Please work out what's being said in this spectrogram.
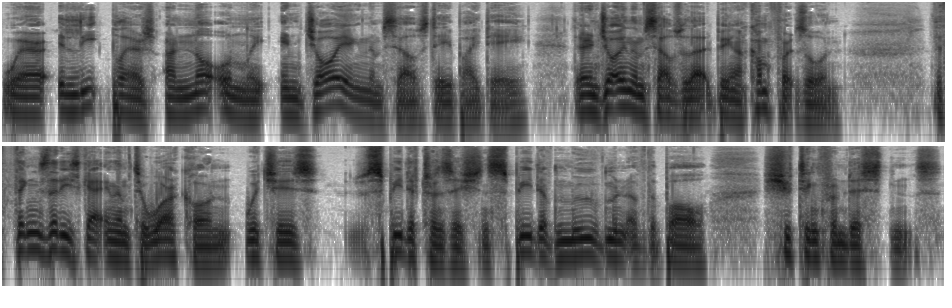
where elite players are not only enjoying themselves day by day, they're enjoying themselves without being a comfort zone. The things that he's getting them to work on, which is speed of transition, speed of movement of the ball, shooting from distance,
